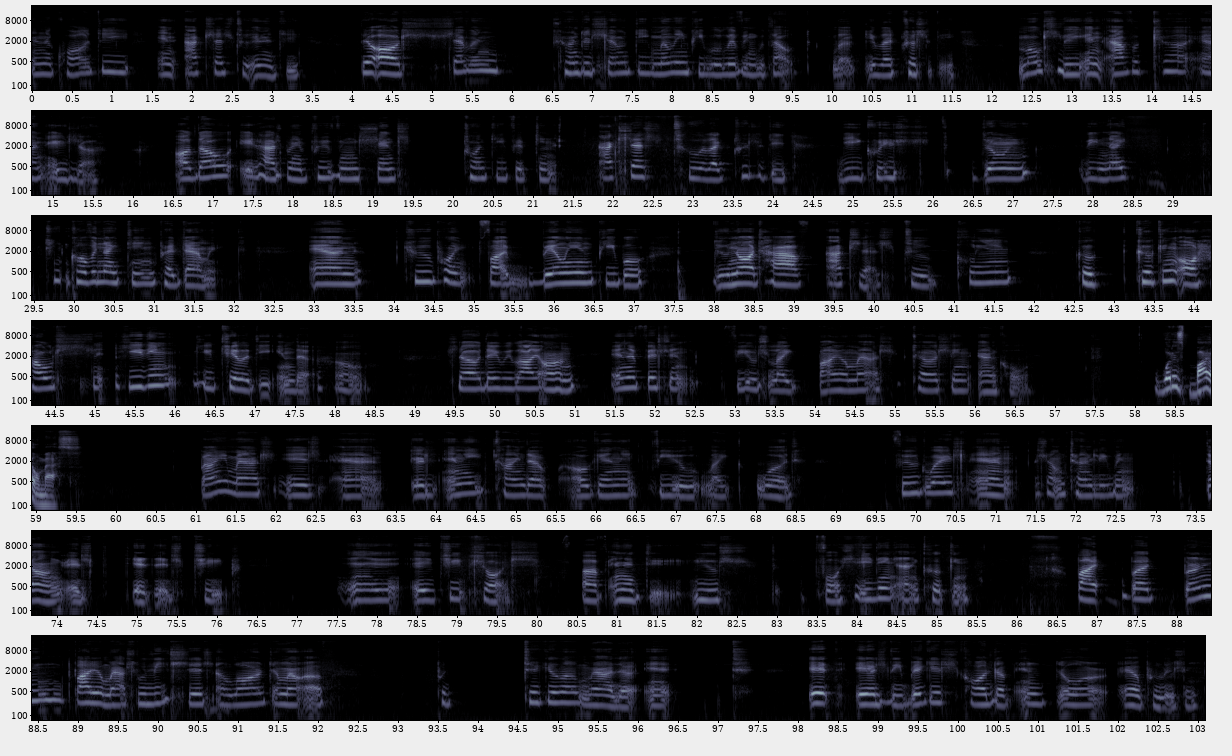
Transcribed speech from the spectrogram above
inequality in access to energy. There are 770 million people living without electricity, mostly in Africa and Asia. Although it has been improving since 2015, access to electricity decreased during the 19 COVID 19 pandemic, and 2.5 billion people do not have access to clean cook, cooking or house heating utility in the home. So they rely on inefficient fuels like biomass, kerosene, and coal. What is biomass? Biomass is an is any kind of organic fuel like wood, food waste, and sometimes even dung. Is it is cheap. A, a cheap source of energy used for heating and cooking. But but burning biomass releases a large amount of particulate matter. It, it is the biggest cause of indoor air pollution,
